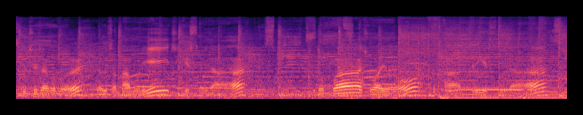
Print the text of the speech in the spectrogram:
교체 작업을 여기서 마무리 짓겠습니다. 구독과 좋아요 부탁드리겠습니다.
